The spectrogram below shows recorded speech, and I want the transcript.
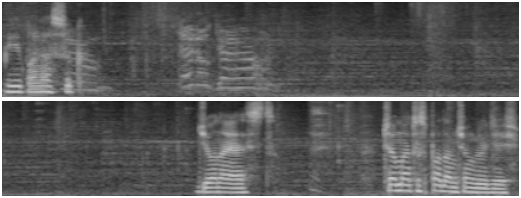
Pojebana suka. Gdzie ona jest? Czemu ja tu spadam ciągle gdzieś?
